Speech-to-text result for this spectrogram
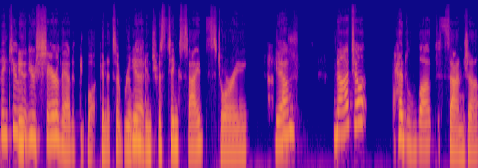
think you it, you share that in the book, and it's a really yeah. interesting side story. Yes, um, Nadia had loved Sanja,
